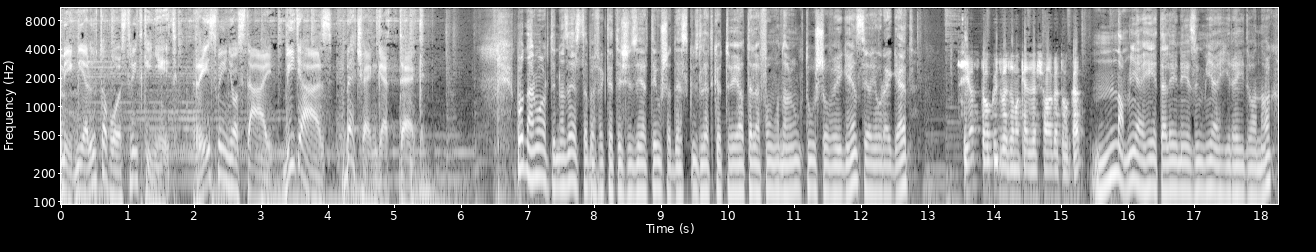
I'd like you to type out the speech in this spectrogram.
még mielőtt a Wall Street kinyit. Részvényosztály, vigyáz, becsengettek. Bodnár Martin az Erste befektetési ZRT USA Desk a telefonvonalunk túlsó végén. Szia, jó reggelt! Sziasztok, üdvözlöm a kedves hallgatókat! Na, milyen hét elé nézünk, milyen híreid vannak?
